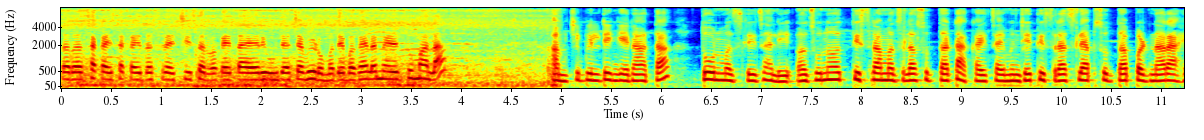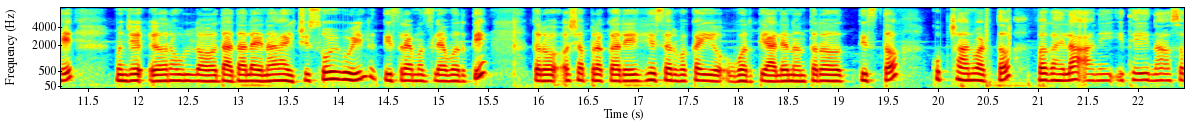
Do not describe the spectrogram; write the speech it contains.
तर सकाळी सकाळी दसऱ्याची सर्व काही तयारी उद्याच्या व्हिडिओमध्ये बघायला मिळेल तुम्हाला. आमची बिल्डिंग आहे ना आता दोन मजली झाली. अजून तिसरा मजलासुद्धा टाकायचा आहे. म्हणजे तिसरा स्लॅबसुद्धा पडणार आहे. म्हणजे राहुल दादाला येणार राहायची सोय होईल तिसऱ्या मजल्यावरती. तर अशा प्रकारे हे सर्व काही वरती आल्यानंतर दिसतं. खूप छान वाटतं बघायला. आणि इथे ना असं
